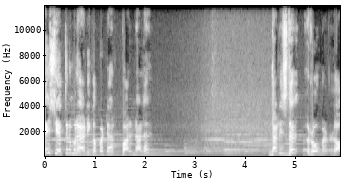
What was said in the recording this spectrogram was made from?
ஏசு எத்தனை முறை அடிக்கப்பட்டார்? வாரினால? That is the Roman law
